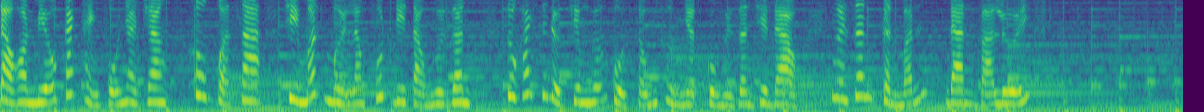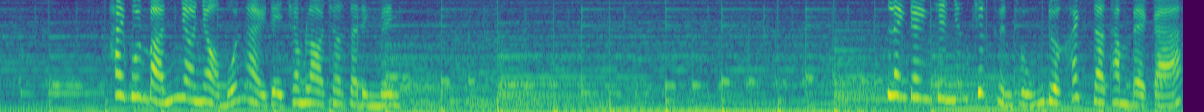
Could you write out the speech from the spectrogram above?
Đảo Hòn Miễu cách thành phố Nha Trang không quá xa, chỉ mất 15 phút đi tàu ngư dân. Du khách sẽ được chiêm ngưỡng cuộc sống thường nhật của người dân trên đảo. Người dân cẩn mẫn, đàn vá lưới, hay buôn bán nhỏ nhỏ mỗi ngày để chăm lo cho gia đình mình. Lênh đênh trên những chiếc thuyền thúng đưa khách ra thăm bè cá.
